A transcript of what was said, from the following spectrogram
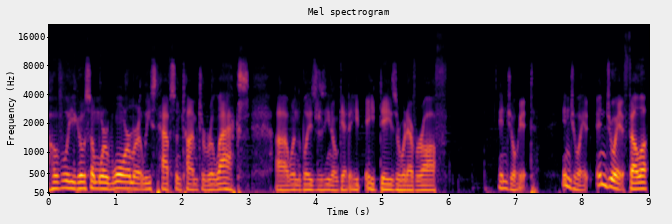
hopefully, you go somewhere warm or at least have some time to relax uh, when the Blazers, you know, get eight eight days or whatever off. Enjoy it enjoy it. Enjoy it, fella.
